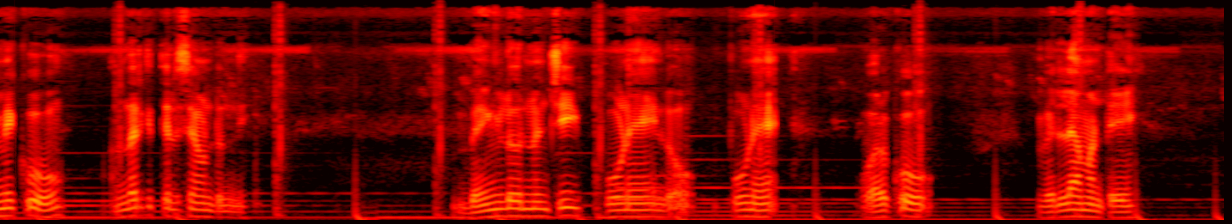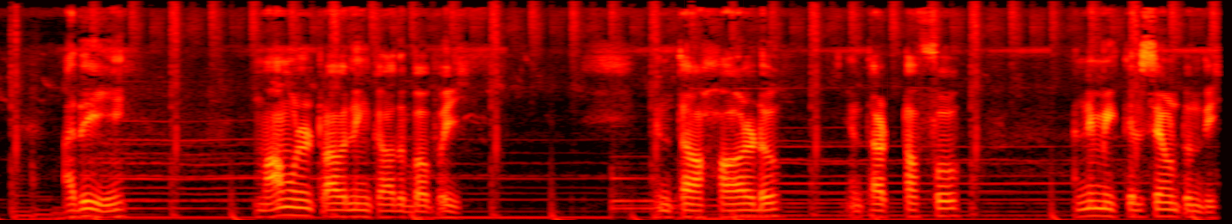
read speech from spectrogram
మీకు అందరికీ తెలిసే ఉంటుంది. బెంగళూరు నుంచి పూణేలో పూణే వరకు వెళ్ళామంటే అది మామూలు ట్రావెలింగ్ కాదు బాబాయ్. ఎంత హార్డ్ ఎంత టఫ్ అన్నీ మీకు తెలిసే ఉంటుంది.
